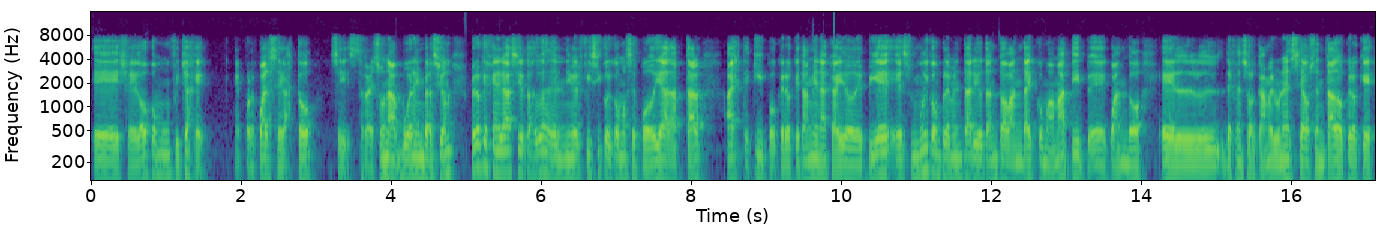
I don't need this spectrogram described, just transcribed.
eh, llegó como un fichaje eh, por el cual se gastó, sí, se realizó una buena inversión, pero que generaba ciertas dudas del nivel físico y cómo se podía adaptar a este equipo. Creo que también ha caído de pie. Es muy complementario tanto a Van Dijk como a Matip. Eh, cuando el defensor camerunés se ha ausentado, creo que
